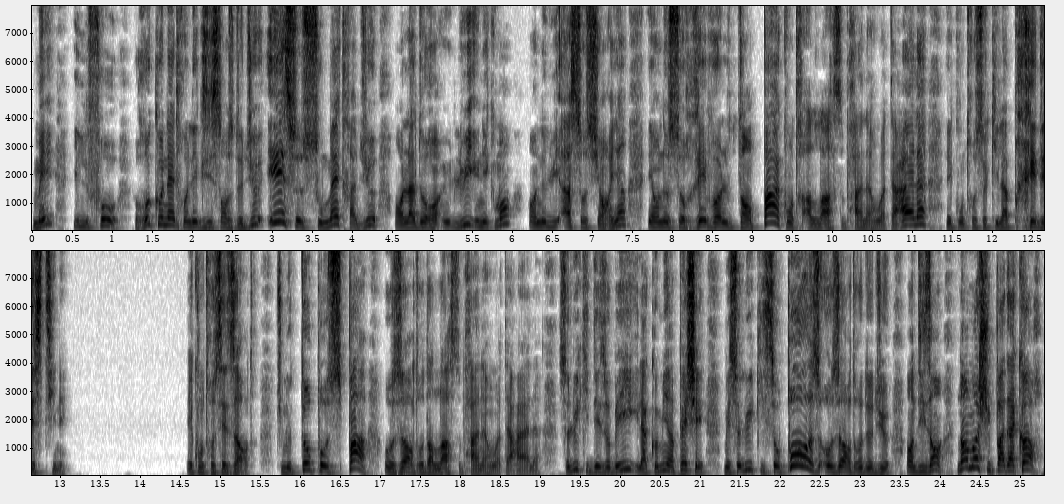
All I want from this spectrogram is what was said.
Mais il faut reconnaître l'existence de Dieu et se soumettre à Dieu en l'adorant lui uniquement, en ne lui associant rien et en ne se révoltant pas contre Allah subhanahu wa ta'ala et contre ce qu'il a prédestiné et contre ses ordres. Tu ne t'opposes pas aux ordres d'Allah subhanahu wa ta'ala. Celui qui désobéit, il a commis un péché. Mais celui qui s'oppose aux ordres de Dieu en disant non, moi je suis pas d'accord.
